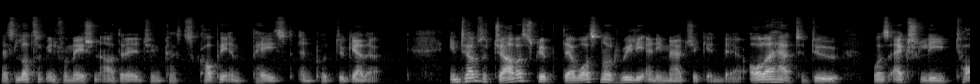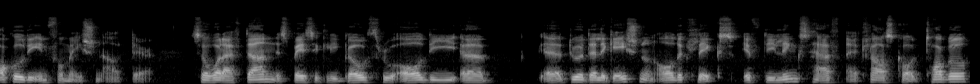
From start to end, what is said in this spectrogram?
there's lots of information out there that you can copy and paste and put together. In terms of JavaScript, there was not really any magic in there. All I had to do was actually toggle the information out there. So what I've done is basically go through all the uh, uh, do a delegation on all the clicks. If the links have a class called toggle,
